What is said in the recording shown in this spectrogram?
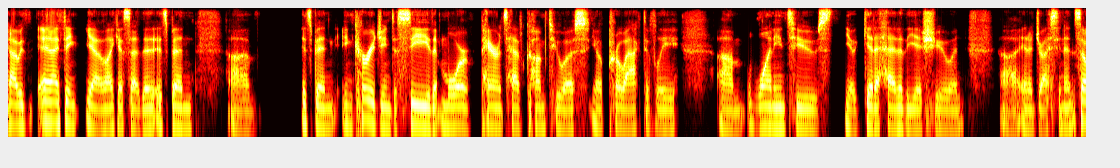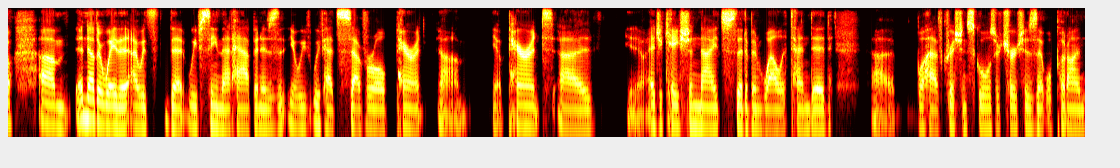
I was, and I think, yeah, like I said, it's been uh, it's been encouraging to see that more parents have come to us, you know, proactively, um, wanting to, you know, get ahead of the issue and uh, and addressing it. And so, um, another way that I would that we've seen that happen is that you know we've we've had several parent, um, you know, parent. Uh, you know, education nights that have been well attended. Uh, we'll have Christian schools or churches that will put on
